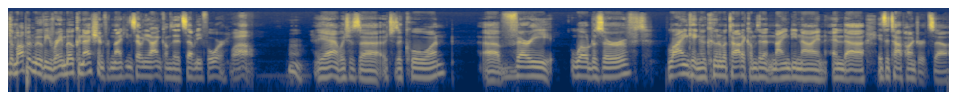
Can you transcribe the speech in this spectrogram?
the Muppet movie Rainbow Connection from 1979 comes in at 74. Wow. Yeah, which is a which is a cool one. Uh, very well deserved. Lion King Hakuna Matata comes in at 99 and uh, it's a top 100. So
